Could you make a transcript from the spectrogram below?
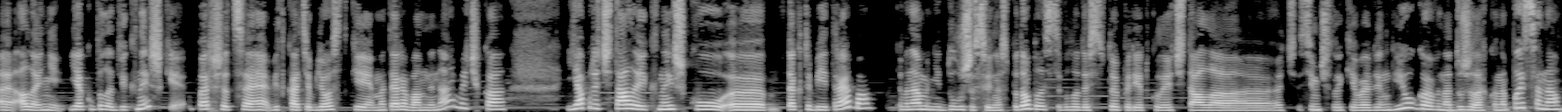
Е, Але ні, я купила дві книжки. Перша це від Каті Бльостки Матера вам не наймичка. Я прочитала її книжку е, Так тобі і треба. Вона мені дуже сильно сподобалася. Це було десь в той період, коли я читала сім чоловіків Евлін Гюга. Вона дуже легко написана.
